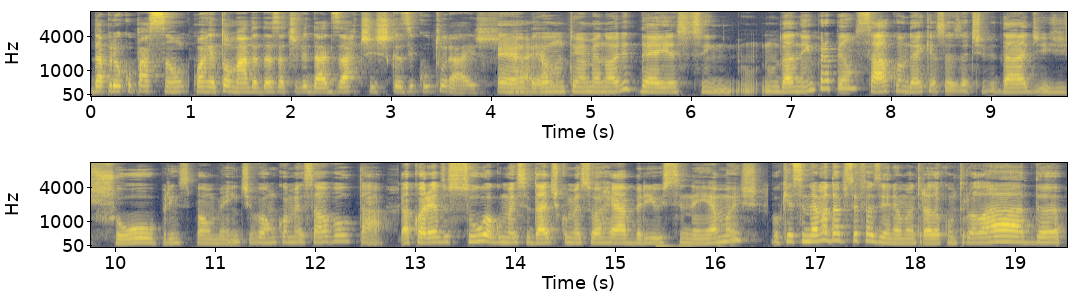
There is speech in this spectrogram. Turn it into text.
da preocupação com a retomada das atividades artísticas e culturais. É, né, eu não tenho a menor ideia, assim, não dá nem para pensar quando é que essas atividades de show, principalmente, vão começar a voltar. A Coreia do Sul, algumas cidades começou a reabrir os cinemas, porque cinema dá para você fazer, né, uma entrada controlada,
